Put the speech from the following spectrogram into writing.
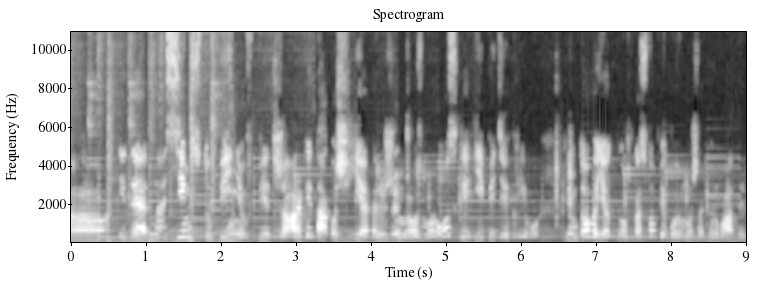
Е, Іде на 7 ступінів піджарки, також є режим розморозки і підігріву. Крім того, є кнопка стоп, якою можна керувати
